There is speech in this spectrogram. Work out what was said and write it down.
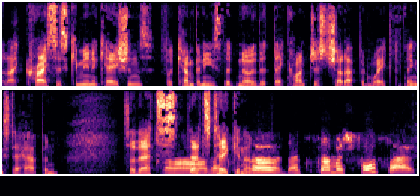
like crisis communications for companies that know that they can't just shut up and wait for things to happen. So that's oh, that's, that's taken so, up. That's so much foresight.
